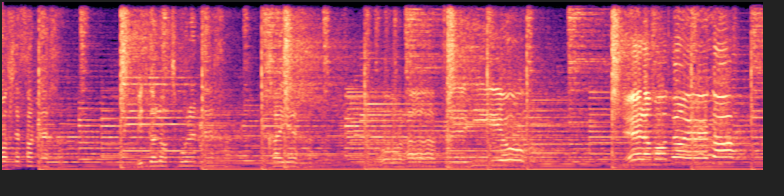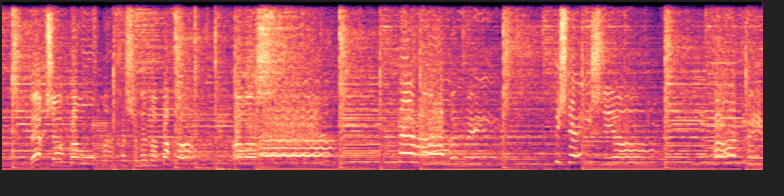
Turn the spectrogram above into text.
נפתחות לפניך, מתגלות מול עיניך, בחייך, כל התהיות נעלמות ברגע, ועכשיו ברור מה חשוב ומה פחות, אורות מערבבים בשתי שניות, חולפים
